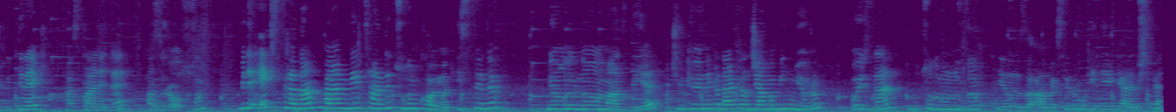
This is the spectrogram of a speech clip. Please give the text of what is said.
Çünkü direkt hastanede hazır olsun. Bir de ekstradan ben bir tane de tulum koymak istedim. Ne olur ne olmaz diye. Çünkü ne kadar kalacağımı bilmiyorum. O yüzden bu tulumumuzu yanımıza almak istedim. Bu hediye gelmişti.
